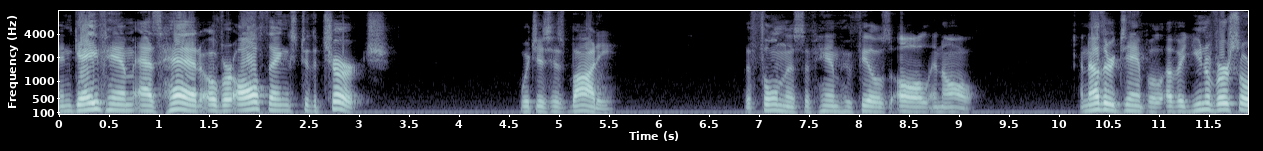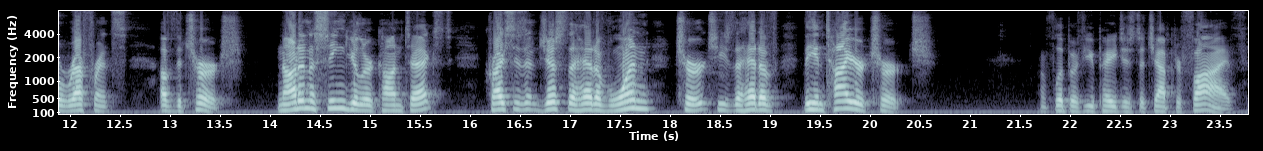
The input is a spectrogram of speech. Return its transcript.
and gave him as head over all things to the church, which is his body the fullness of Him who fills all in all. Another example of a universal reference of the church, not in a singular context. Christ isn't just the head of one church, He's the head of the entire church. I'll flip a few pages to chapter 5.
